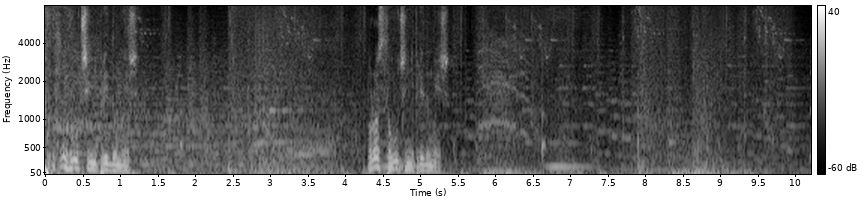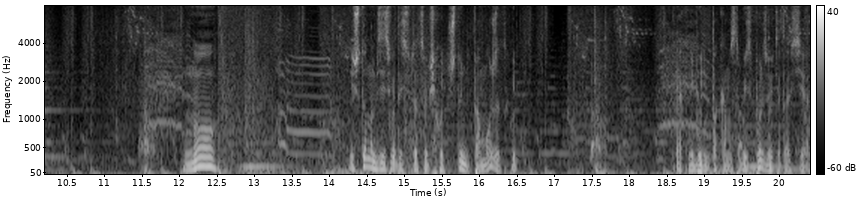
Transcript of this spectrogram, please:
Лучше не придумаешь. Просто лучше не придумаешь. Ну И что нам здесь в этой ситуации вообще хоть что-нибудь поможет? Хоть Так, не будем пока мы с тобой использовать это все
